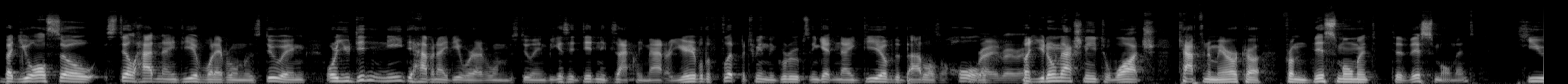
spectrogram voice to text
but you also still had an idea of what everyone was doing, or you didn't need to have an idea what everyone was doing because it didn't exactly matter. You're able to flip between the groups and get an idea of the battle as a whole right, right, right. but you don't actually need to watch Captain America from this moment to this moment. You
